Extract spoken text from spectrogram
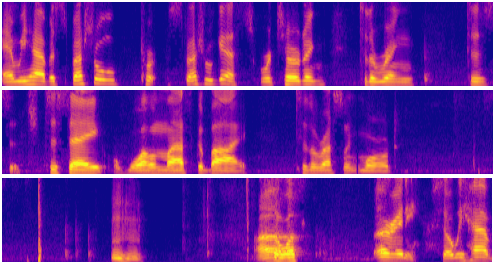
and we have a special special guest returning to the ring to to say one last goodbye to the wrestling world. Mm-hmm. Uh, so let's. Alrighty, so we have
